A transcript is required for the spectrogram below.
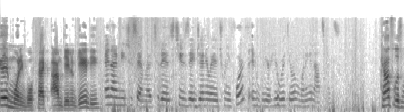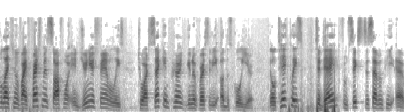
Good morning, Wolfpack. I'm Daniel Gandy. And I'm Nisha Samra. Today is Tuesday, January 24th, and we are here with your morning announcements. Counselors would like to invite freshmen, sophomore, and junior families to our second parent university of the school year. It will take place today from 6 to 7 p.m.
